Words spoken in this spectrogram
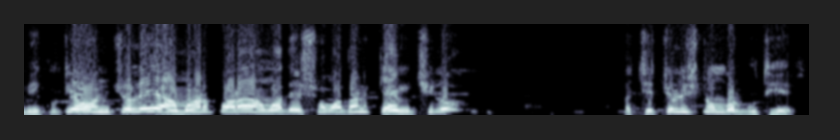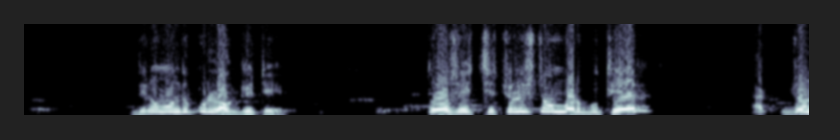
ভেকুটিয়া অঞ্চলে আমার পাড়া আমাদের সমাধান ক্যাম্প ছিল ছেচল্লিশ নম্বর বুথের দীনবন্ধুপুর লক গেটে। তো সেই ছেচল্লিশ নম্বর বুথের একজন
